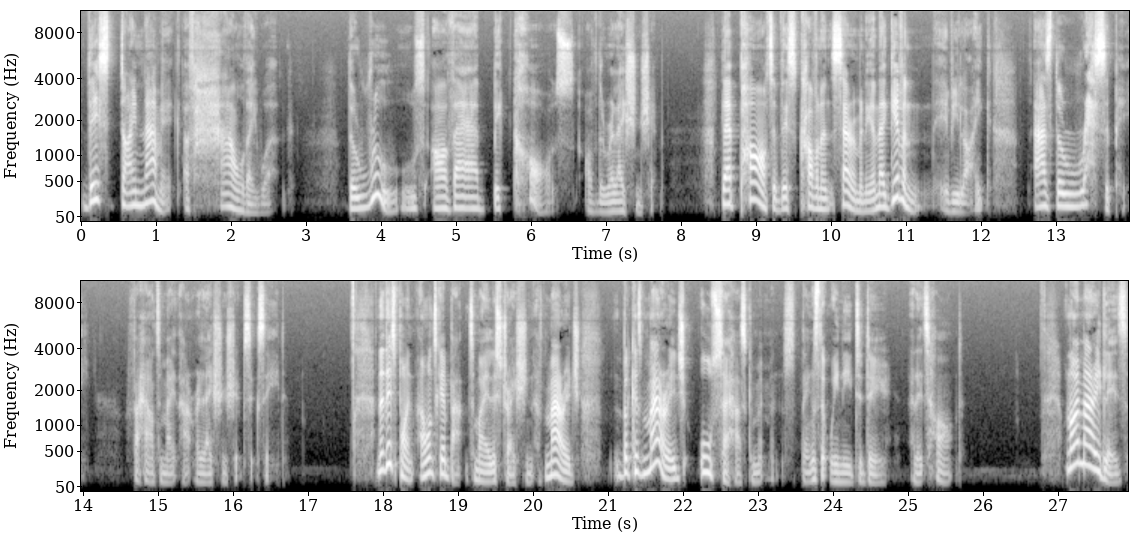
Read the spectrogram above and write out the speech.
this dynamic of how they work. The rules are there because of the relationship. They're part of this covenant ceremony, and they're given, if you like, as the recipe for how to make that relationship succeed. And at this point, I want to go back to my illustration of marriage, because marriage also has commitments, things that we need to do at its heart. When I married Liz,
